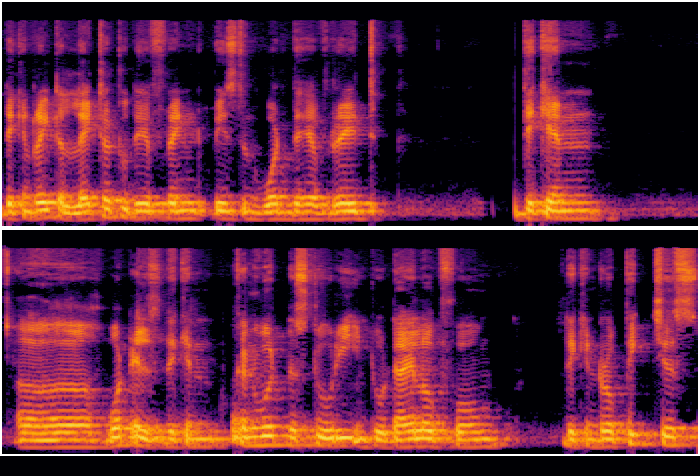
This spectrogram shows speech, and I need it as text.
They can write a letter to their friend based on what they have read. They can, uh, what else? They can convert the story into a dialogue form. They can draw pictures,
